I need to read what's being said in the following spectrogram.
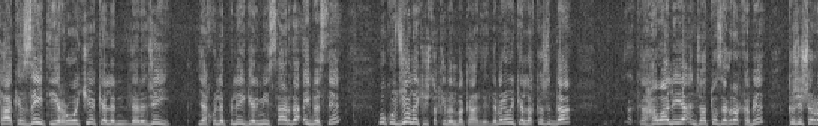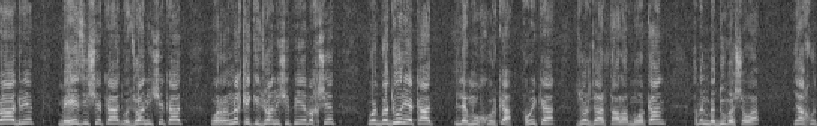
تاکە زەیتی ڕووەکییە کە لە دەرەجەی یاخود لە پلەی گەرمی سارددا ئەیبەستێ، وەکو جۆڵێکیش تەقیبەن بەکاردێ، لەبەرئەوەی کە لە قژتدا کە هەوا لێیە ئەنجا تۆزێک ڕەق ئەبێ، قژیشت ڕائەگرێ، بەهێزیشی ئەکات و جوانیشی ئەکات و ڕەونەقێکی جوانیشی پێ ئەبەخشێت و بەدووری ئەکات لە موو خورکە، ئەوەی کە زۆر جار تاڵە مووەکان ئەبن بە دوو بەشەوە یاخود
